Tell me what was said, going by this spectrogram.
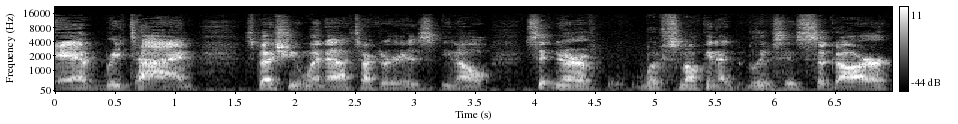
every time, especially when uh, Tucker is you know sitting there with smoking, I believe it's his cigar,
